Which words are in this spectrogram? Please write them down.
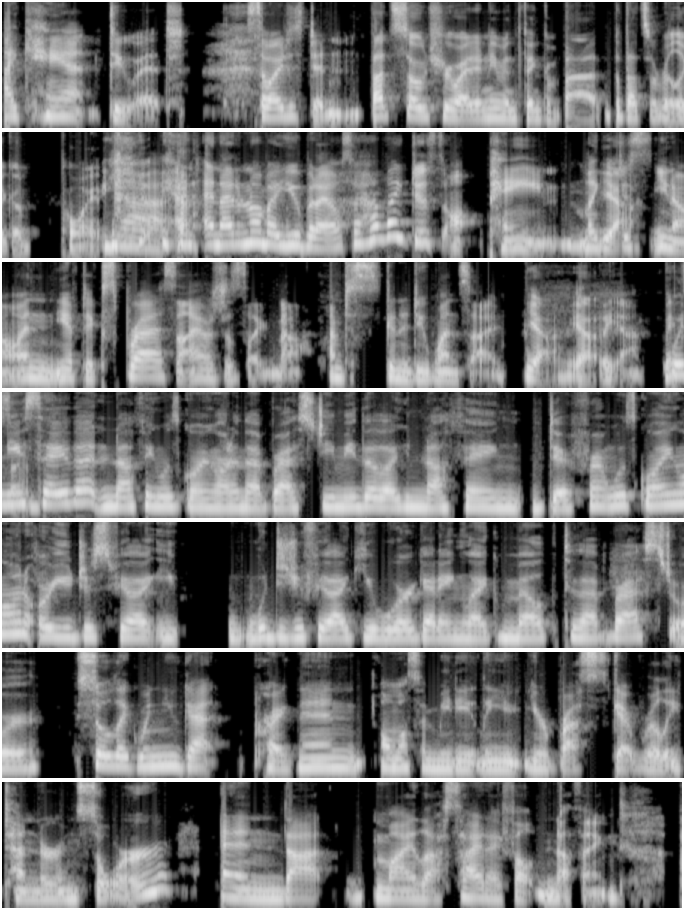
I can't do it. So I just didn't. That's so true. I didn't even think of that, but that's a really good point. Yeah. And, and I don't know about you, but I also have like just uh, pain, like Yeah. just, you know, and you have to express. And I was just like, no, I'm just going to do one side. yeah, yeah. But yeah. makes when you say that nothing was going on in that breast, do you mean that like nothing different was going on, or you just feel like you? w- Did you feel like you were getting like milk to that breast, or So, like when you get pregnant, almost immediately your breasts get really tender and sore. And that, my left side, I felt nothing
